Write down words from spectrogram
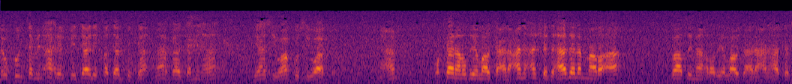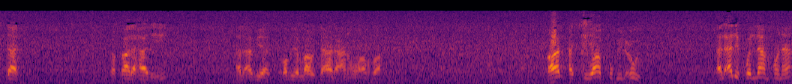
لو كنت من أهل القتال قتلتك ما فاز منها يا سواك سواك. نعم. وكان رضي الله تعالى عنه أنشد هذا لما رأى فاطمة رضي الله تعالى عنها تستاك فقال هذه الأبيات رضي الله تعالى عنه وأرضاه. قال السواك بالعود. الألف واللام هنا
